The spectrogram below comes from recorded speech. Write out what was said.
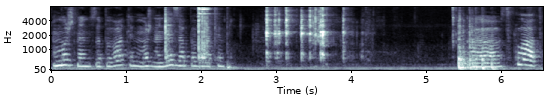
Можна запивати, можна не запивати. Склад.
